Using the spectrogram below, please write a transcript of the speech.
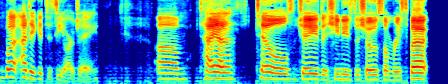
but I did get to see RJ. Um, Taya tells Jade that she needs to show some respect.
